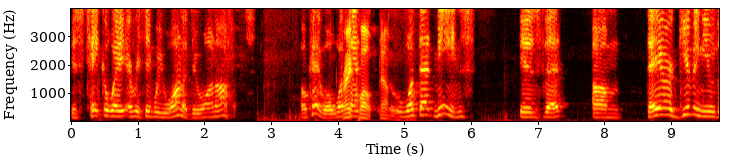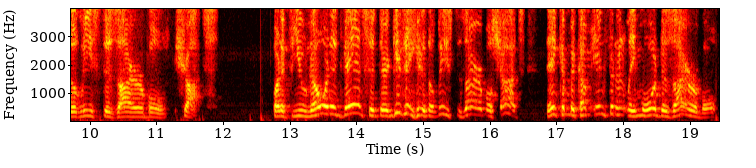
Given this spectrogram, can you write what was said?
is take away everything we want to do on offense." Okay, well, what Great that. Yeah. what that means is that um, they are giving you the least desirable shots. But if you know in advance that they're giving you the least desirable shots, they can become infinitely more desirable.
